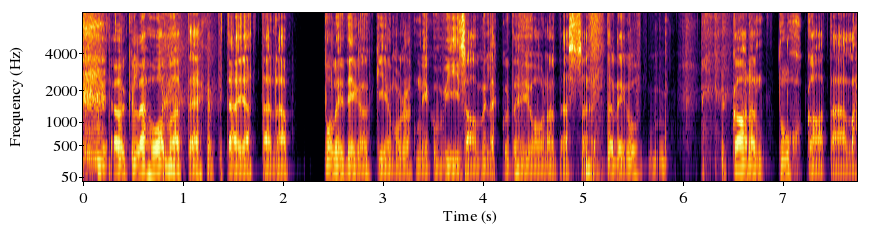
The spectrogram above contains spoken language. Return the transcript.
Joo, kyllä huomaa, että ehkä pitää jättää nämä politiikan kiemurat niinku viisaammille, kuten Joona tässä, että niinku kaadan tuhkaa täällä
